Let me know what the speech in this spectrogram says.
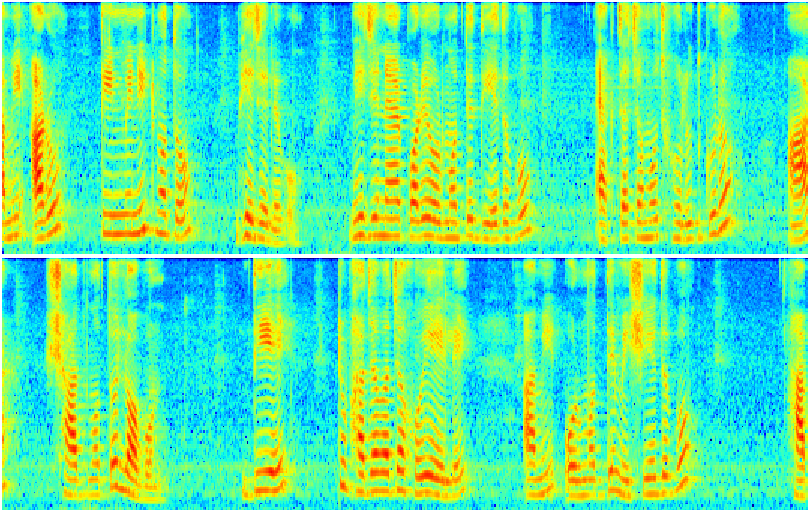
আমি আরও তিন মিনিট মতো ভেজে নেব। ভেজে নেওয়ার পরে ওর মধ্যে দিয়ে দেবো এক চা চামচ হলুদ গুঁড়ো আর স্বাদ মতো লবণ। দিয়ে একটু ভাজা ভাজা হয়ে এলে আমি ওর মধ্যে মিশিয়ে দেব হাফ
